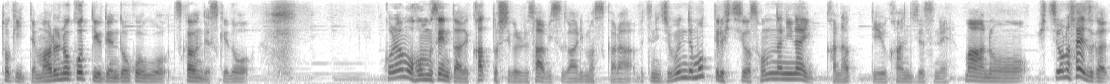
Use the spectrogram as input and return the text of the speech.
時って、丸ノコっていう電動工具を使うんですけど、これはもうホームセンターでカットしてくれるサービスがありますから、別に自分で持ってる必要はそんなにないかなっていう感じですね。まあ、あの、必要なサイズが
